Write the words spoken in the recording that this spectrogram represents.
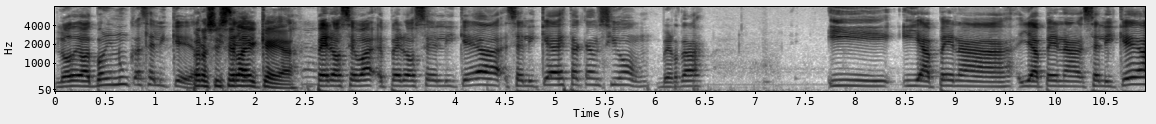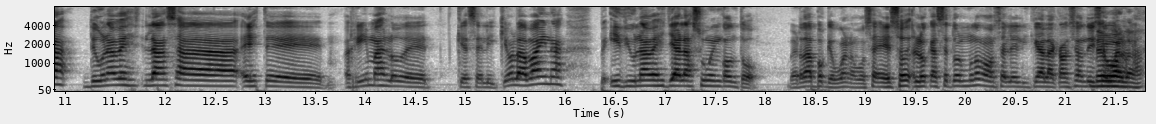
Lo de Bad Bunny nunca se liquea. Pero sí Y se la Ikea. Pero se va, pero se liquea, se liquea esta canción, ¿verdad? Y, y apenas, y apenas se liquea, de una vez lanza este rimas lo de que se liqueó la vaina y de una vez ya la suben con todo. ¿Verdad? Porque bueno, o sea, eso es lo que hace todo el mundo cuando se le liquea la canción. Dice, De bueno, bola.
